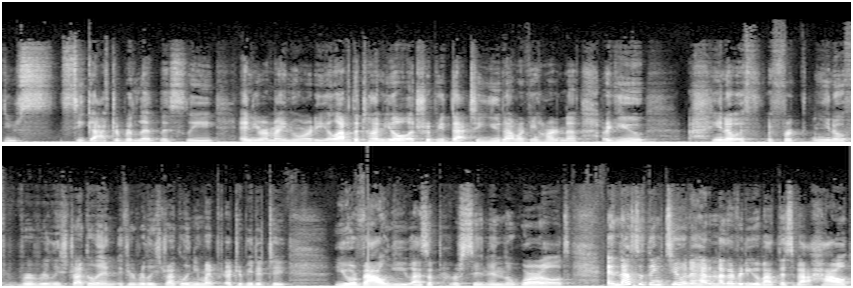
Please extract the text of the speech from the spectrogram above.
you seek after relentlessly, and you're a minority, a lot of the time you'll attribute that to you not working hard enough, or you you know, if, if we're, you know, if we're really struggling, if you're really struggling, you might attribute it to your value as a person in the world. And that's the thing too. And I had another video about this, about how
